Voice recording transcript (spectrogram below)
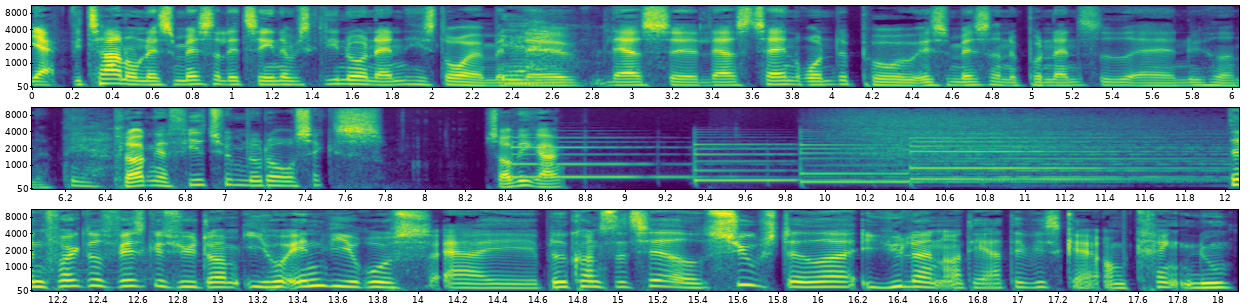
ja, vi tager nogle sms'er lidt senere. Vi skal lige nå en anden historie, men ja. øh, lad, os, øh, lad os tage en runde på sms'erne på den anden side af nyhederne. Ja. Klokken er 24 minutter over 6. Så er vi i gang. Den frygtede fiskesygdom IHN-virus er øh, blevet konstateret syv steder i Jylland, og det er det, vi skal omkring nu.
